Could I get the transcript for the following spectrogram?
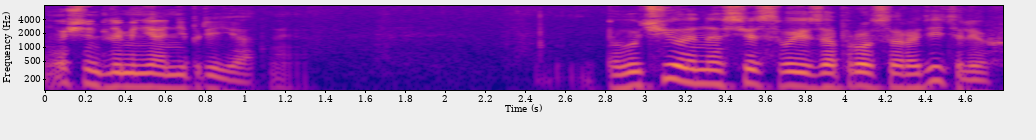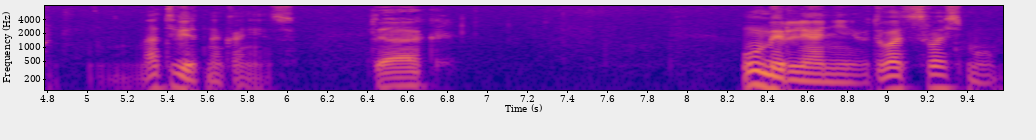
Очень для меня неприятное. Получила я на все свои запросы о родителях ответ, наконец. Так. Умерли они в 28-м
